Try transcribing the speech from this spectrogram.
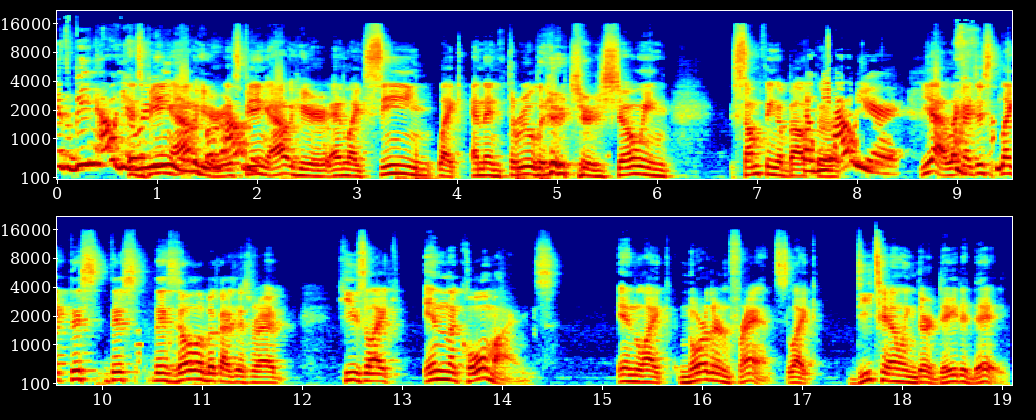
It's being out here. it's What do you being out here. We're It's being out here and like seeing like, and then through literature showing something about That the out here. yeah, like I just like this this this Zola book I just read. He's like in the coal mines in like northern France, like detailing their day to day.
